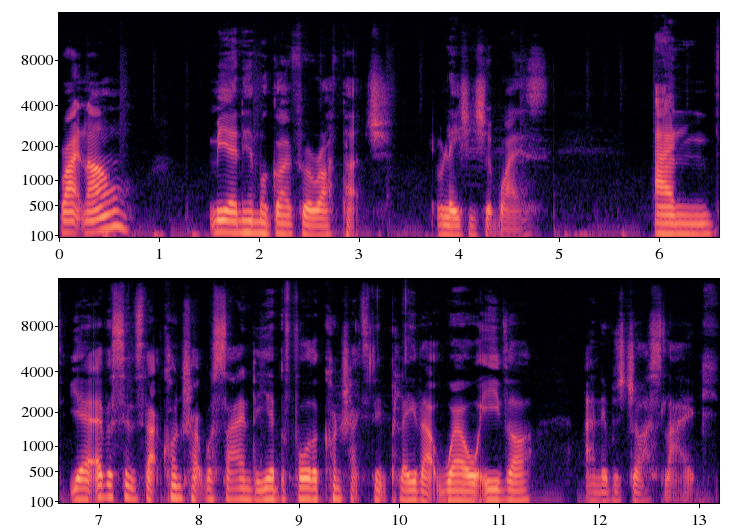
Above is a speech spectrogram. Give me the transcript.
Right now, me and him are going through a rough patch, relationship wise. And yeah, ever since that contract was signed, the year before the contract didn't play that well either and it was just like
